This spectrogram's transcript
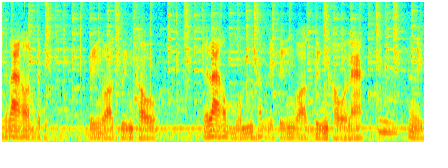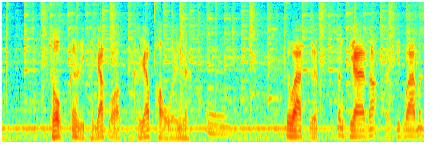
เวลาเขามันก็ติดึ งออกดึงเขาเวลาเขาหมุนเขาก็ติดึงออกดึงเขานะอืมเอ้ยโชคก็สิขยับออกขยับเข่าเองเลยเออคือว่าเกิดตั้งเทียเนาะก็คิดว่ามัน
